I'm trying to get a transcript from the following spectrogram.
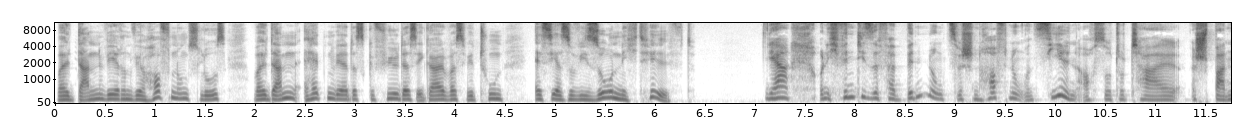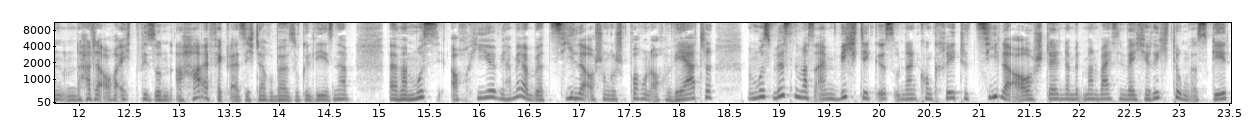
Weil dann wären wir hoffnungslos, weil dann hätten wir das Gefühl, dass egal was wir tun, es ja sowieso nicht hilft. Ja, und ich finde diese Verbindung zwischen Hoffnung und Zielen auch so total spannend und hatte auch echt wie so ein Aha-Effekt, als ich darüber so gelesen habe. Weil man muss auch hier, wir haben ja über Ziele auch schon gesprochen und auch Werte, man muss wissen, was einem wichtig ist und dann konkrete Ziele aufstellen, damit man weiß, in welche Richtung es geht.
